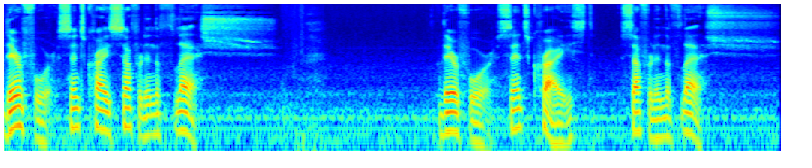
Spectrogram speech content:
Therefore, since Christ suffered in the flesh, therefore, since Christ suffered in the flesh,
